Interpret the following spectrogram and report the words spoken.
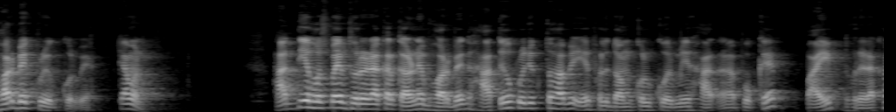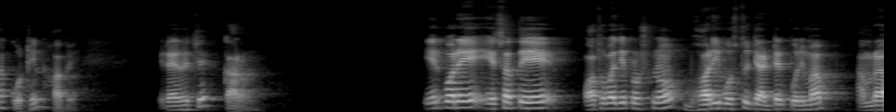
ভরবেগ প্রয়োগ করবে। কেমন? হাত দিয়ে হোস পাইপ ধরে রাখার কারণে ভরবেগ হাতেও প্রযুক্ত হবে, এর ফলে দমকল কর্মীর পক্ষে পাইপ ধরে রাখা কঠিন হবে। এটাই হচ্ছে কারণ। এরপরে এর সাথে অথবা যে প্রশ্ন ভরই বস্তু জাড্ডের পরিমাপ, আমরা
